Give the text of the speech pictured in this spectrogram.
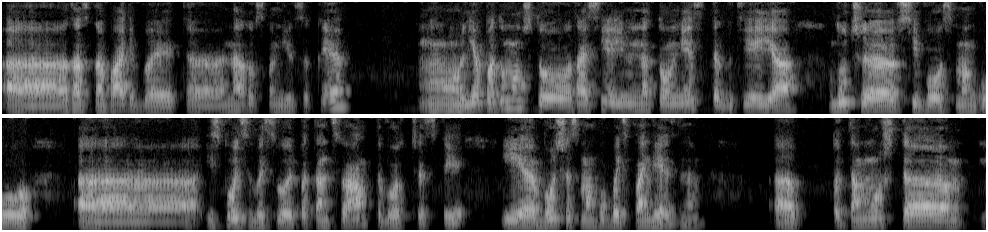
разговаривает на русском языке, я подумал, что Россия именно то место, где я лучше всего смогу э, использовать свой потенциал творческий и больше смогу быть полезным. Э, потому что э,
